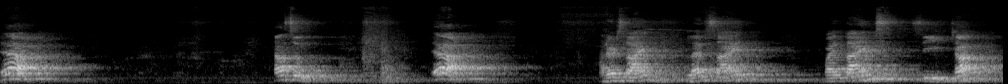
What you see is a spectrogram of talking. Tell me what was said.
Yeah. Hustle. Yeah. Other side, left side, five times, see, chop.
